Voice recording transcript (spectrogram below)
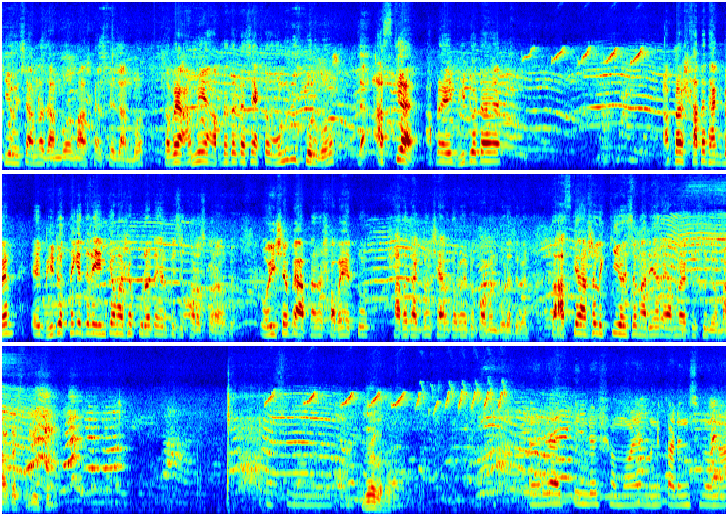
কি হয়েছে আমরা জানব মাস কাছে জানব। তবে আমি আপনাদের কাছে একটা অনুরোধ করব, যে আজকে আপনার এই ভিডিওটা আপনার সাথে থাকবেন। এই ভিডিও থেকে যেটা ইনকাম আসে পুরোটা এর পিছনে খরচ করা হবে। ওই হিসাবে আপনারা সবাই একটু সাথে থাকবেন শেয়ার করবেন একটু কমেন্ট করে দেবেন। তো আজকে আসলে কি হয়েছে মারিয়ারে আমরা একটু শুনি মার কাছ থেকে শুনি। রাত তিনটার সময় মানে কারেন্ট ছিল না।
